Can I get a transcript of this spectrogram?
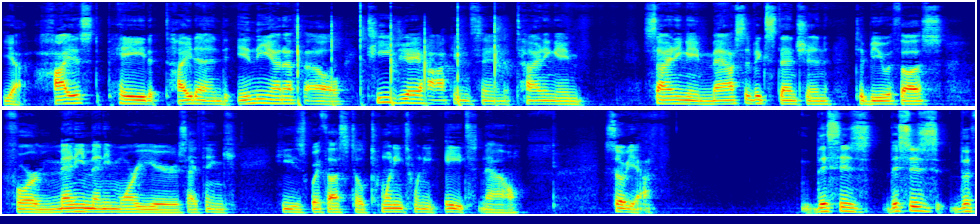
yeah, highest paid tight end in the NFL, TJ Hockenson signing a signing a massive extension to be with us for many, many more years. I think he's with us till 2028 now. So yeah. This is this is the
